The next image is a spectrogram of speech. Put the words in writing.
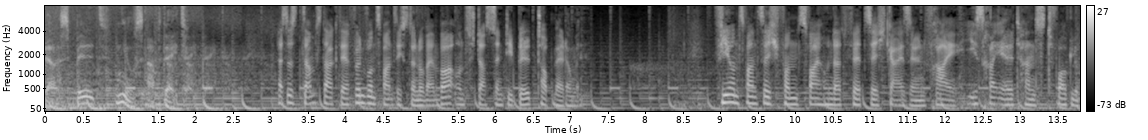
Das Bild News Update. Es ist Samstag, der 25. November und das sind die Bild Topmeldungen. 24 von 240 Geiseln frei. Israel tanzt vor Glück.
